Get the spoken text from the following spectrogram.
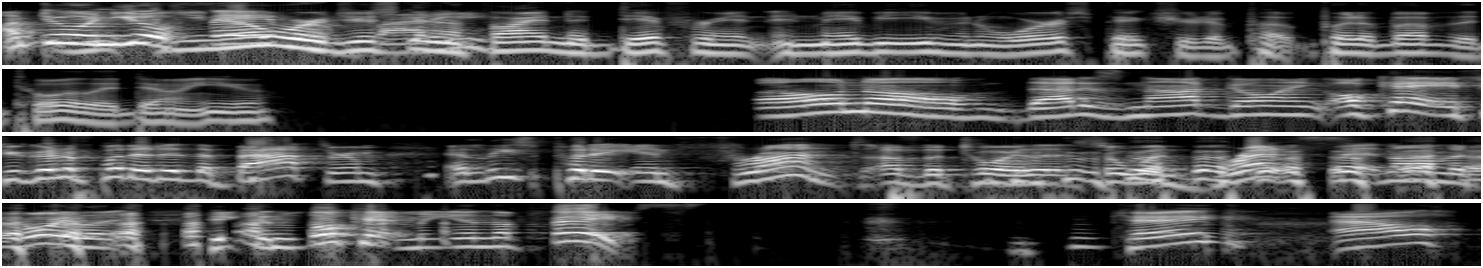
I'm doing you a you favor. You know we're just gonna find a different and maybe even worse picture to put put above the toilet, don't you? Oh no, that is not going. Okay, if you're gonna put it in the bathroom, at least put it in front of the toilet, so when Brett's sitting on the toilet, he can look at me in the face. Okay, Al,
